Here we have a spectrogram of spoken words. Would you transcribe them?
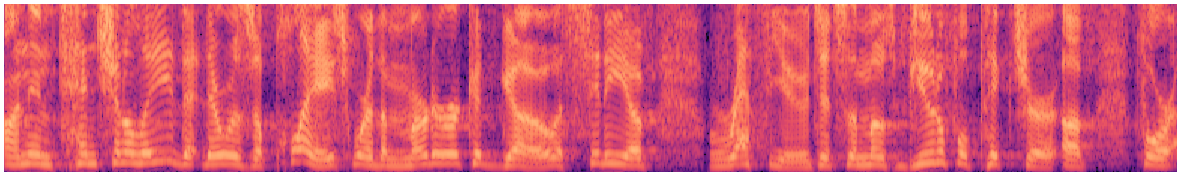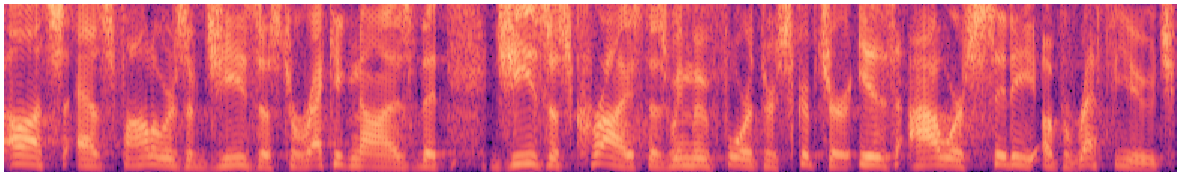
unintentionally, that there was a place where the murderer could go, a city of refuge. It's the most beautiful picture of for us as followers of Jesus to recognize that Jesus Christ, as we move forward through Scripture, is our city of refuge.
